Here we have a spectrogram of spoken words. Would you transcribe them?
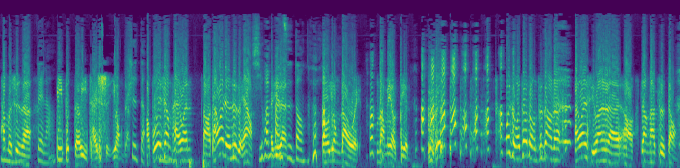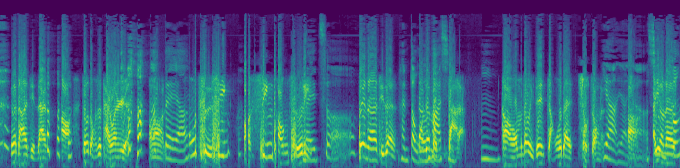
他们是呢对了，逼不得已才使用的。是的啊，不会像台湾啊，台湾人是怎样？喜欢半自动，都用到尾，用到没有电。为什么周董知道呢？台湾喜欢人，哦，让他自动，因为答案很简单，哦，周董是台湾人，哦，对呀，无此心，哦，心同此没理。错，所以呢，其实很懂大跟美文化性，了，嗯，啊，我们都已经掌握在手中了。呀呀啊呀，还有呢上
